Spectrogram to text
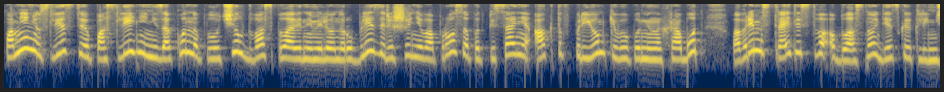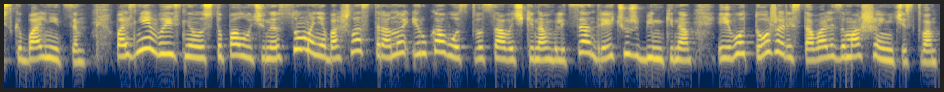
По мнению следствия, последний незаконно получил 2,5 миллиона рублей за решение вопроса подписания актов приемки выполненных работ во время строительства областной детской клинической больницы. Позднее выяснилось, что полученная сумма не обошла стороной и руководство Савочкина в лице Андрея Чужбинкина, и его тоже арестовали за мошенничество.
